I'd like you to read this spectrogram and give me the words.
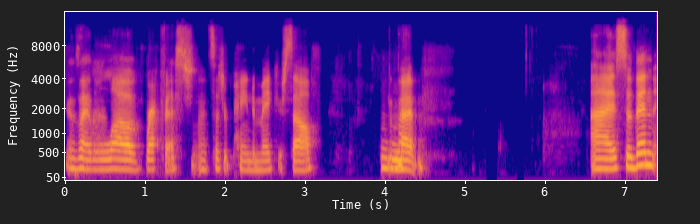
Because i love breakfast it's such a pain to make yourself. Mhm. but uh, so then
